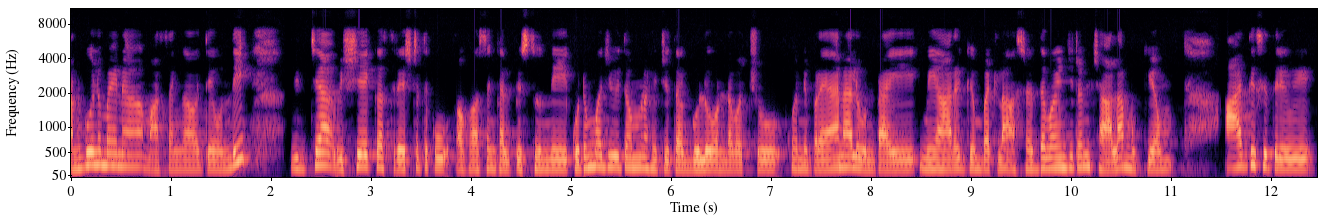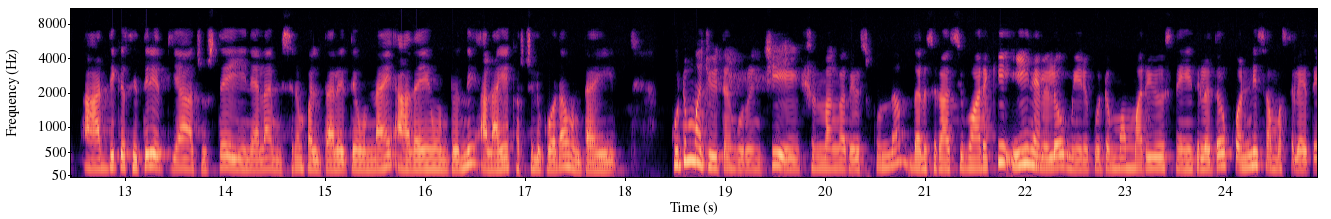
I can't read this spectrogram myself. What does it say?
అనుకూలమైన మాసంగా అయితే ఉంది. విద్య విషయక శ్రేష్టతకు అవకాశం కల్పిస్తుంది. కుటుంబ జీవితంలో హెచ్చు తగ్గులు ఉండవచ్చు. కొన్ని ప్రయాణాలు ఉంటాయి. మీ ఆరోగ్యం పట్ల శ్రద్ధ వహించడం చాలా ముఖ్యం. ఆర్థిక స్థితి ఆర్థిక స్థితిరీత్యా చూస్తే ఈ నెల మిశ్రమ ఫలితాలు అయితే ఉన్నాయి. ఆదాయం ఉంటుంది. అలాగే ఖర్చులు కూడా ఉంటాయి. కుటుంబ జీవితం గురించి క్షుణ్ణంగా తెలుసుకుందాం. ధనుసు రాశి వారికి ఈ నెలలో మీరు కుటుంబం మరియు స్నేహితులతో కొన్ని సమస్యలు అయితే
